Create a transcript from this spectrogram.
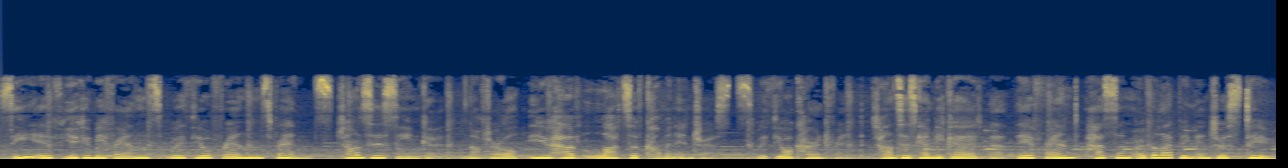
See if you can be friends with your friend's friends. Chances seem good. After all, you have lots of common interests with your current friend. Chances can be good that their friend has some overlapping interests too.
